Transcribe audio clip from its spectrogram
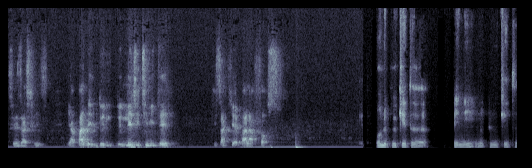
c'est les assises. Il n'y a pas de, légitimité qui s'acquiert par la force. On ne peut qu'être peiné, on ne peut qu'être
